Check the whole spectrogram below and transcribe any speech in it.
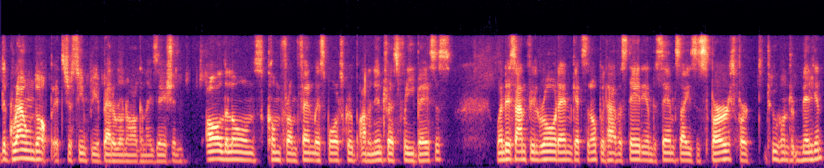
the ground up it just seems to be a better run organization all the loans come from fenway sports group on an interest free basis when this anfield road end gets it up we'll have a stadium the same size as spurs for 200 million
